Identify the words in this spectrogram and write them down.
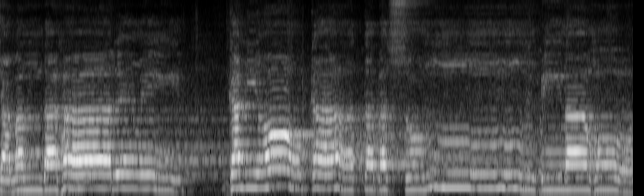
چمن دہار میں گلیوں کا تبسم بھی نہ ہو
